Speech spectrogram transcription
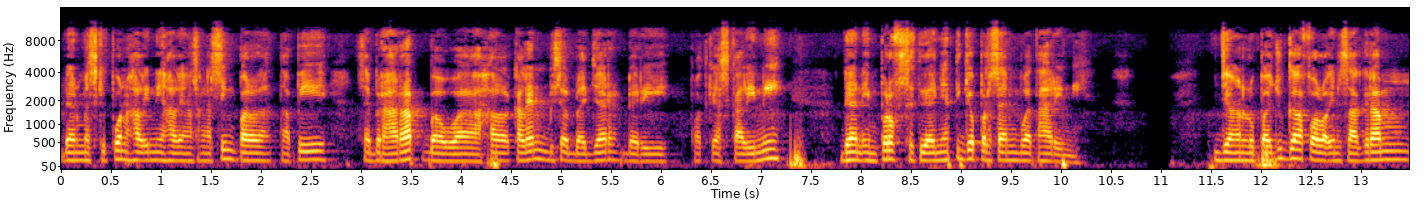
Dan meskipun hal ini hal yang sangat simpel, tapi saya berharap bahwa hal kalian bisa belajar dari podcast kali ini dan improve setidaknya 3% buat hari ini. Jangan lupa juga follow Instagram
